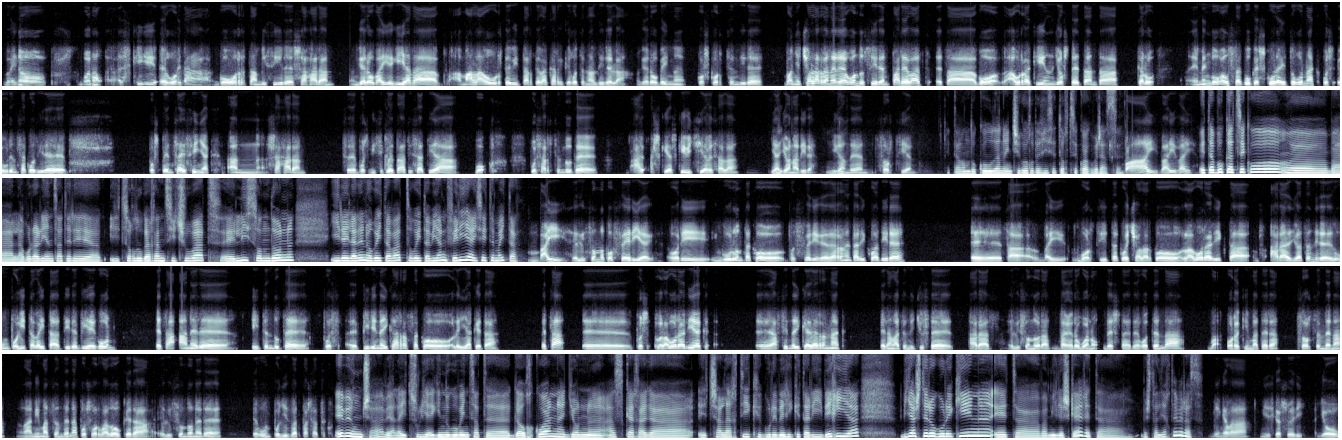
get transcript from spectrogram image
baina, bueno, eski egoera gogorretan bizire Saharan, gero bai egia da amala urte bitarte bakarrik egoten aldirela. Gero behin koskortzen dire, baina txalarren ere egondu ziren pare bat, eta bo, aurrakin jostetan, eta, karo, hemengo gauzakuk eskura ditugunak, pues, eurentzako dire, pues, pentsa ezinak, han Saharan. Ze, pues, bizikleta bat izatia, bo, pues, hartzen dute, aski-aski bitxia bezala, ja joana dire, igandeen sortzien. Eta ondoko udan haintxigor berriz etortzekoak beraz. Bai, bai, bai. Eta bukatzeko, uh, ba, laborarientzat ere itzordu garrantzitsu bat, Elizondon, irailaren hogeita bat, hogeita bian, feria izaiten baita? Bai, Elizondoko feriek, hori inguruntako pues, feriek edarranetarikoa dire, eta bai, bortzitako etxalarko laborarik, eta ara joatzen dire, un polita baita, dire biegun, eta han ere egiten dute pues, e, Pirineika arrazako lehiaketa, eta e, pues, laborariek e, azindarik ederrenak eramaten dituzte araz, Elizondora, eta gero, bueno, besta ere goten da, ba, horrekin batera, sortzen dena, animatzen dena, pues hor badu aukera Elizondon ere egun polit bat pasatzeko. Ebe untxa, behala itzulia egin dugu behintzat uh, gaurkoan, Jon Azkarraga etxalartik gure berriketari berria, bi astero gurekin, eta ba, mil esker, eta bestaldi arte beraz. Benga bada, mil esker zueri, jo.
